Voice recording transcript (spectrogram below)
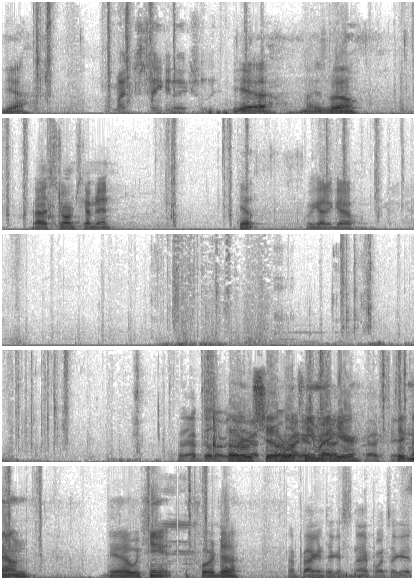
Yeah. I might just take it actually. Yeah, might as well. Uh, storm's coming in. Yep. We gotta go. Oh, that build over there. Oh got- shit, a whole right team right here. I Big. Mountain. Yeah, we can't afford to. I'm probably gonna take a snipe once I get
